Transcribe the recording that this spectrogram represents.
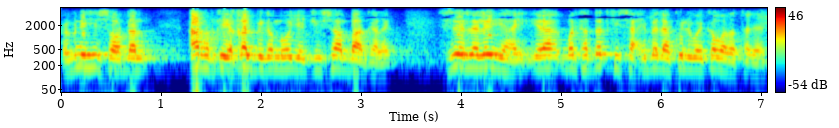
xubnihiisoo dhan carabka iyo qalbiga mooye juusaan baa galay. Sida la leeyahay marka dadkii saaxiibadaa kulli way ka wada tageen.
